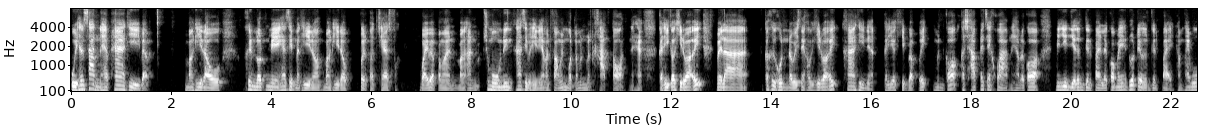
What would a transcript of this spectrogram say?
คุยสั้นๆนะครับ5ทีแบบบางทีเราขึ้นรถเมย์แค่10นาทีเนาะบางทีเราเปิดพอดแคสต์ไว้แบบประมาณบางอันชั่วโมงหนึ่งห้าสิบนาทีเนี้มันฟังไม่หมดแล้วมันเหมือนขาดตอนนะฮะกะทิก็คิดว่าเอ้ย เวลาก็คือคุณราวิชเนี่ยเขาคิดว่าเอ้ยห้าทีเนี่ยกะทิก็คิดแบบเอ้ยมันก็กระชับได้ใจความนะครับ แล้วก็ไม่ยืดเยื้อจนเกินไป แล้วก็ไม่รวดเร็วจนเกินไปทำให้ผู้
